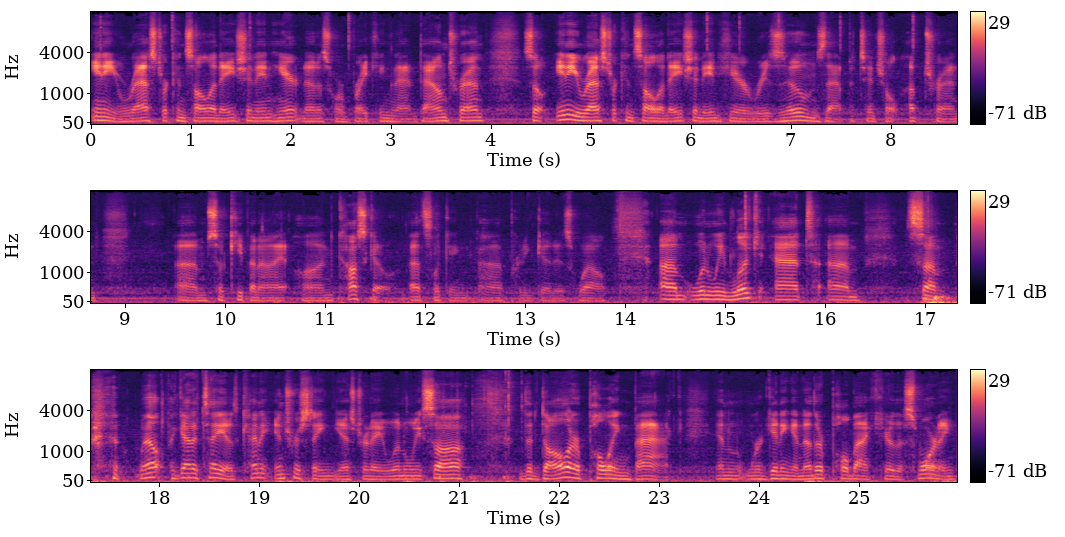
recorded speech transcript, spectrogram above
Any rest or consolidation in here, notice we're breaking that downtrend. So any rest or consolidation in here resumes that potential uptrend um, so keep an eye on Costco. That's looking uh, pretty good as well. Um, when we look at um, some, well, I got to tell you, it's kind of interesting yesterday when we saw the dollar pulling back and we're getting another pullback here this morning.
